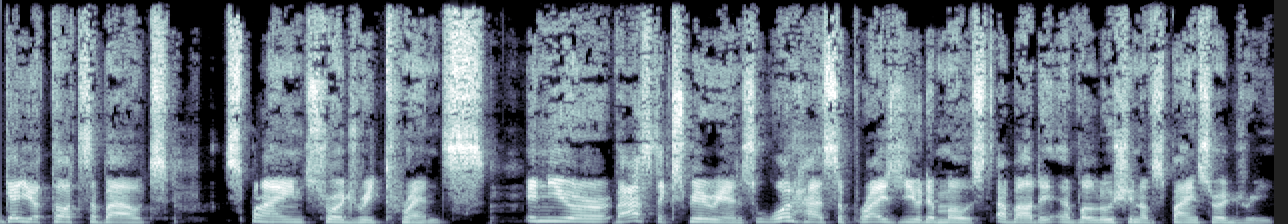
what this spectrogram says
get your thoughts about spine surgery trends. In your vast experience, what has surprised you the most about the evolution of spine surgery?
